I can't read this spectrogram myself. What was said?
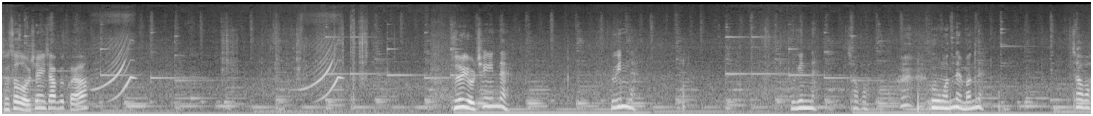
준서도 올챙이 잡을 거야? 여기 올챙이 있네. 여기 있네. 여기 있네. 잡아. 오, 맞네, 맞네. 잡아.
